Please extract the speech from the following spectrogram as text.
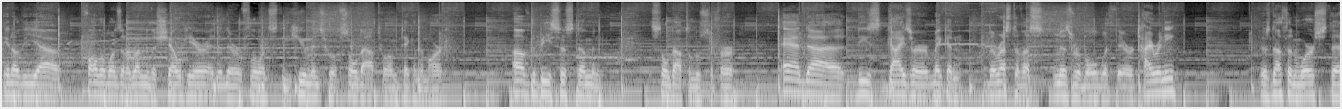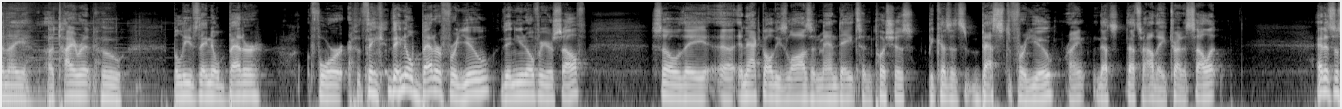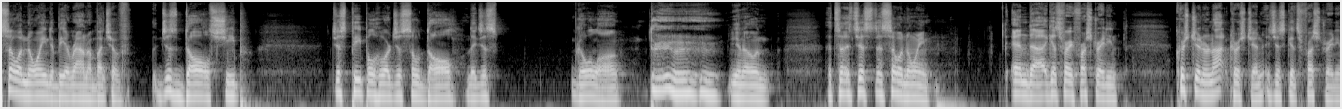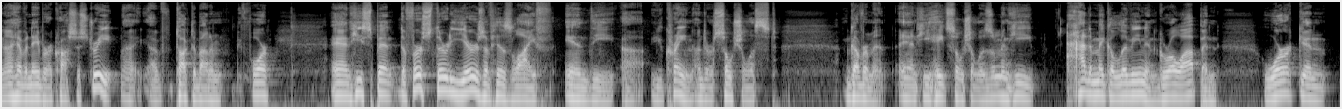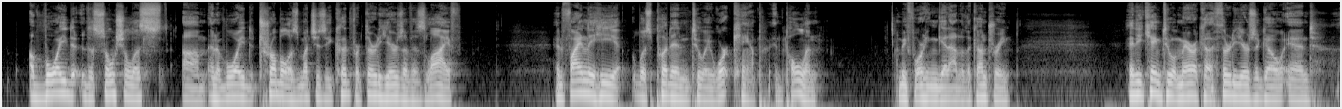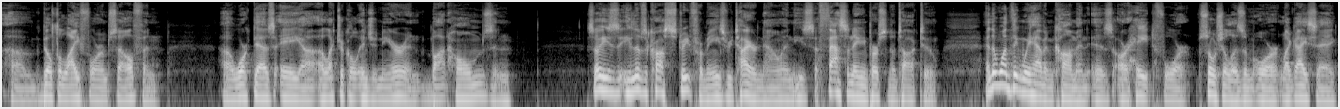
You know, the uh, the ones that are running the show here, and then they're influenced the humans who have sold out to them, taken the mark of the B system and sold out to Lucifer. And uh, these guys are making the rest of us miserable with their tyranny. There's nothing worse than a, a tyrant who believes they know better for think they know better for you than you know for yourself. So they uh, enact all these laws and mandates and pushes because it's best for you, right? That's that's how they try to sell it. And it's just so annoying to be around a bunch of just dull sheep just people who are just so dull. They just go along, you know, and it's it's just it's so annoying, and uh, it gets very frustrating. Christian or not Christian, it just gets frustrating. I have a neighbor across the street. I, I've talked about him before, and he spent the first thirty years of his life in the uh, Ukraine under a socialist government, and he hates socialism, and he had to make a living and grow up and work and avoid the socialists um, and avoid trouble as much as he could for 30 years of his life. And finally, he was put into a work camp in Poland before he can get out of the country. And he came to America 30 years ago and uh, built a life for himself and uh, worked as a uh, electrical engineer and bought homes and so he's he lives across the street from me. He's retired now, and he's a fascinating person to talk to. And the one thing we have in common is our hate for socialism, or like I say,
